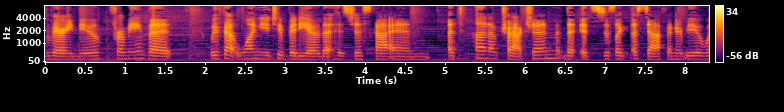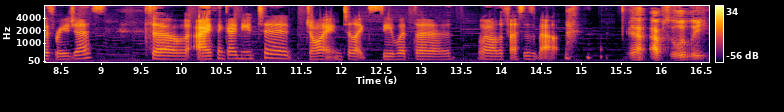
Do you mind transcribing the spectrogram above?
very new for me, but we've got one YouTube video that has just gotten a ton of traction. That it's just like a staff interview with Regis. So I think I need to join to like see what the what all the fuss is about. Yeah, absolutely.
